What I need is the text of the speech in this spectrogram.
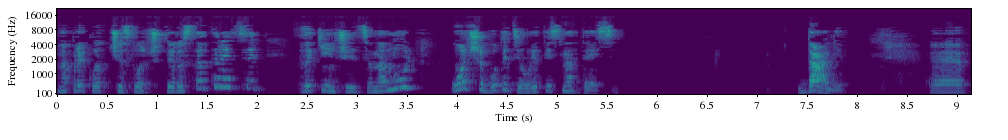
Наприклад, число 430 закінчується на 0, отже, буде ділитись на 10. Далі. Е,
